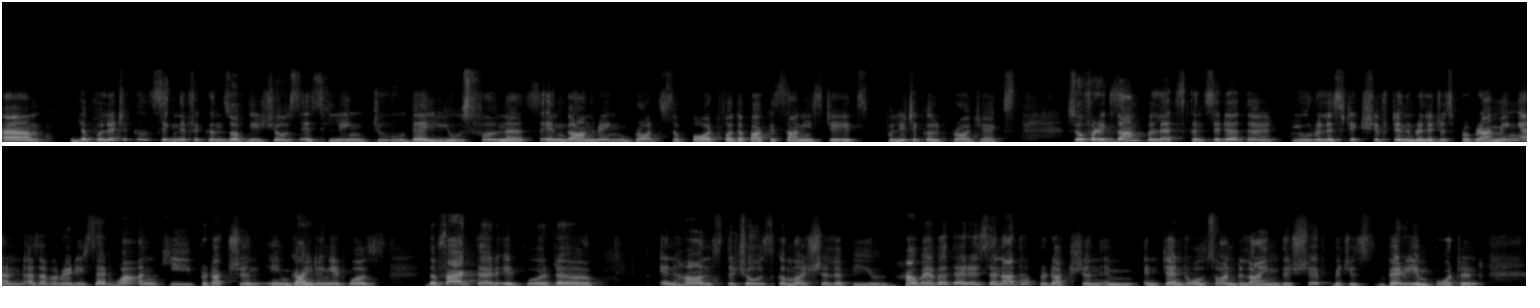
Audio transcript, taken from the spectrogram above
Um, the political significance of these shows is linked to their usefulness in garnering broad support for the Pakistani state's political projects. So for example, let's consider the pluralistic shift in religious programming. And as I've already said, one key production aim guiding it was the fact that it would uh, enhance the show's commercial appeal. However, there is another production in, intent also underlying the shift, which is very important,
